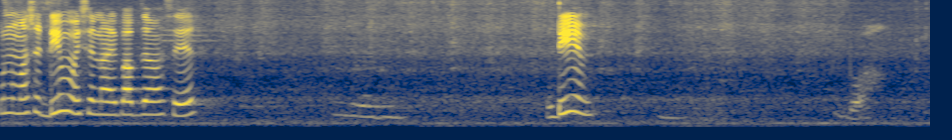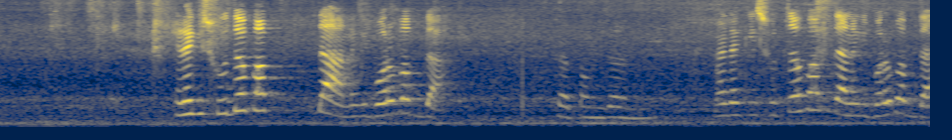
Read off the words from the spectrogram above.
কোন মাছের ডিম হয়েছে না এই পাবদা মাছের? ডিম? এটা কি শুধু পাবদা নাকি বড় পাবদা? মানে কি শুদ্ধ পাবদা নাকি বড় পাবদা?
